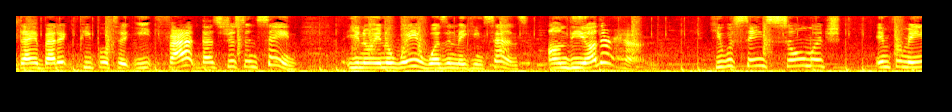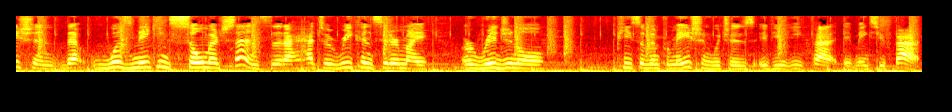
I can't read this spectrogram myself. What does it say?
diabetic people to eat fat. That's just insane. You know, in a way, it wasn't making sense. On the other hand, he was saying so much information that was making so much sense that I had to reconsider my original piece of information, which is if you eat fat, it makes you fat.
